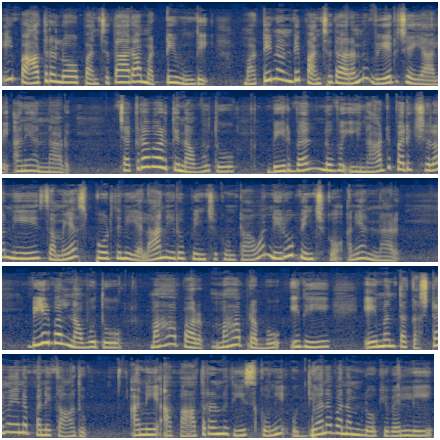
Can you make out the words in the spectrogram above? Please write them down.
ఈ పాత్రలో పంచదార మట్టి ఉంది. మట్టి నుండి పంచదారను వేరు చేయాలి అని అన్నాడు. చక్రవర్తి నవ్వుతూ బీర్బల్ నువ్వు ఈనాటి పరీక్షలో నీ సమయస్ఫూర్తిని ఎలా నిరూపించుకుంటావో నిరూపించుకో అని అన్నాడు. బీర్బల్ నవ్వుతూ మహాపర్ మహాప్రభు ఇది ఏమంత కష్టమైన పని కాదు అని ఆ పాత్రను తీసుకుని ఉద్యానవనంలోకి వెళ్ళి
